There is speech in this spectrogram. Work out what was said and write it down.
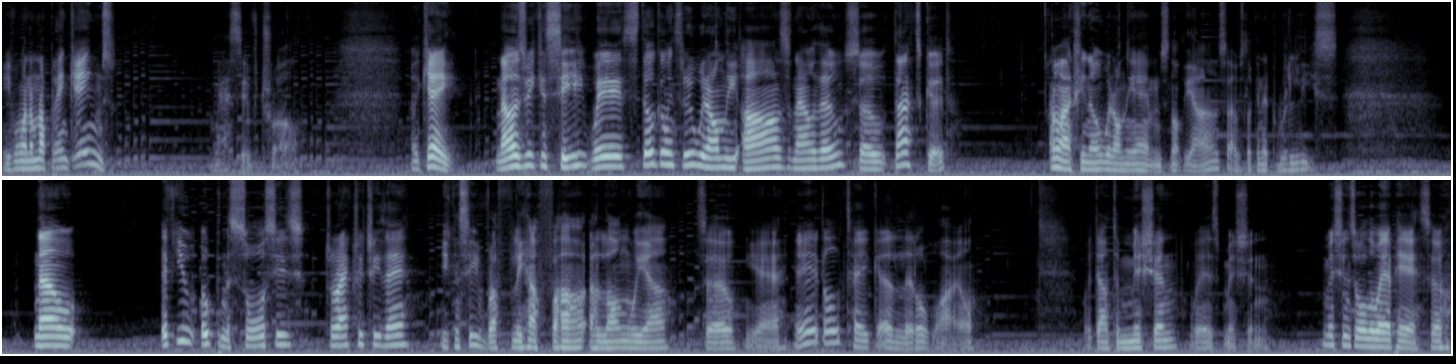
even when I'm not playing games. Massive troll. Okay, now as we can see, we're still going through. We're on the R's now, though, so that's good. Oh, actually, no, we're on the M's, not the R's. I was looking at release. Now, if you open the sources directory tree there, you can see roughly how far along we are. So, yeah, it'll take a little while. We're down to mission. Where's mission? Mission's all the way up here, so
